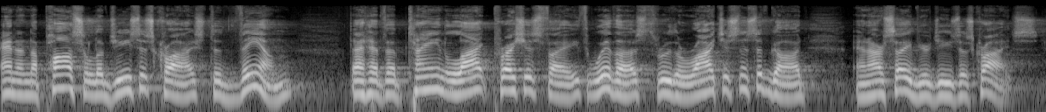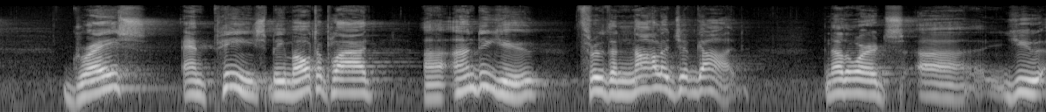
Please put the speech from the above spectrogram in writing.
and an apostle of Jesus Christ, to them that have obtained like precious faith with us through the righteousness of God and our Savior Jesus Christ. Grace and peace be multiplied uh, unto you through the knowledge of God. In other words, uh, you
